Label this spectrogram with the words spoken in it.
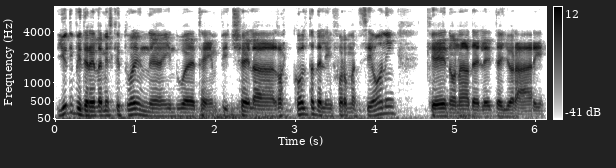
io dividerei la mia scrittura in, in, due tempi. C'è la raccolta delle informazioni che non ha delle, degli orari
